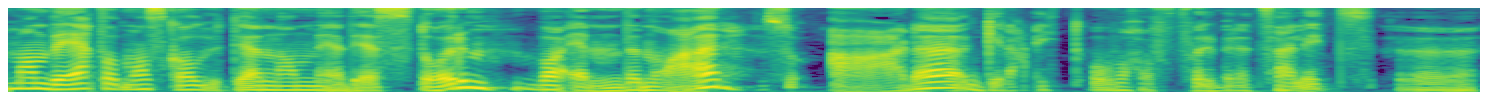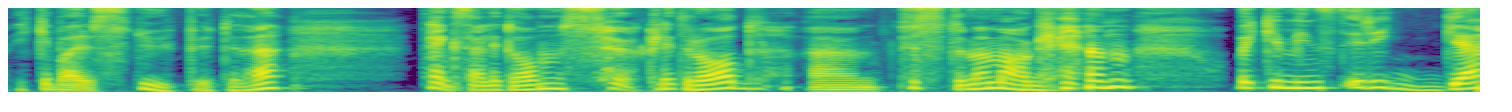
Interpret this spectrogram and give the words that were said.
man vet at man skal ut i en eller annen mediestorm, hva enn det nå er, så er det greit å ha forberedt seg litt. Eh, Ikke bare stupe ut i det. Tenke seg litt om, søke litt råd, puste med magen, og ikke minst rigge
